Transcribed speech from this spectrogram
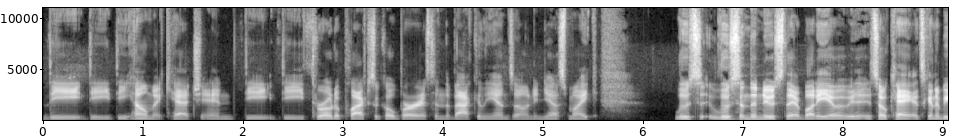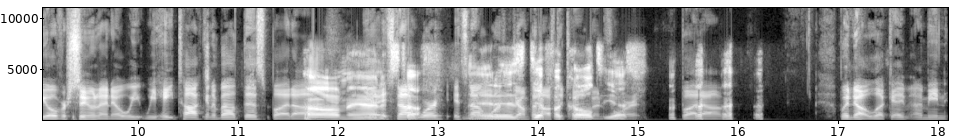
the the the helmet catch, and the the throw to Plaxico Burress in the back of the end zone. And yes, Mike, loosen loosen the noose there, buddy. It's okay. It's going to be over soon. I know we, we hate talking about this, but uh, oh man, yeah, it's, it's, not worth it's not it worth jumping difficult, off the yes. for it. But um, but no, look, I, I, mean,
